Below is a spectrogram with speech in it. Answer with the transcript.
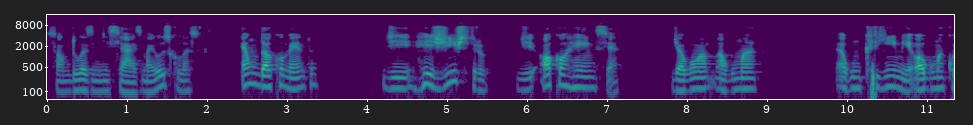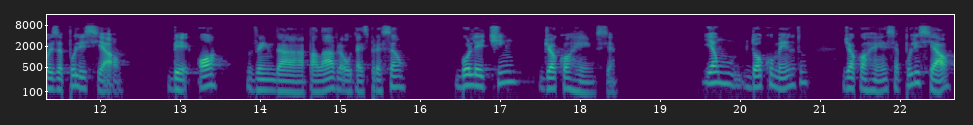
são duas iniciais maiúsculas, é um documento de registro de ocorrência de alguma, alguma algum crime ou alguma coisa policial. BO vem da palavra ou da expressão boletim de ocorrência. E é um documento de ocorrência policial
